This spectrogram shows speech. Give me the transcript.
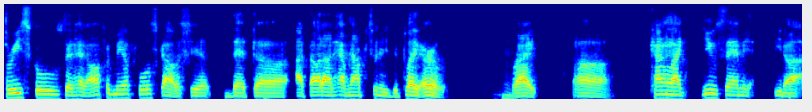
three schools that had offered me a full scholarship that uh, I thought I'd have an opportunity to play early, mm-hmm. right? Uh, kind of like you, Sammy. You know, I,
